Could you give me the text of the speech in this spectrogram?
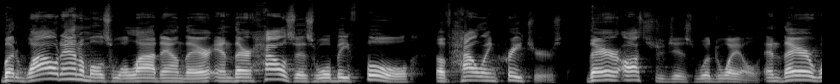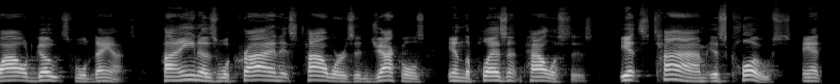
But wild animals will lie down there, and their houses will be full of howling creatures. There ostriches will dwell, and there wild goats will dance. Hyenas will cry in its towers, and jackals in the pleasant palaces. Its time is close and,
